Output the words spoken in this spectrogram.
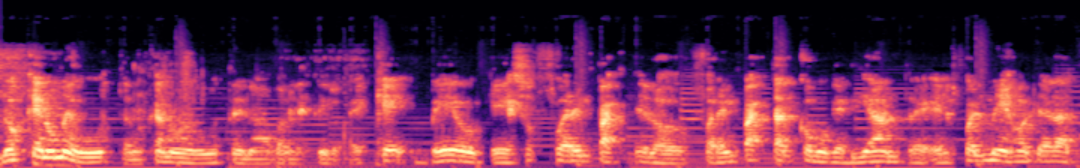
No es que no me guste, no es que no me guste nada por el estilo. Es que veo que eso fuera, lo fuera a impactar como que diantre. Él fue el mejor de, la,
